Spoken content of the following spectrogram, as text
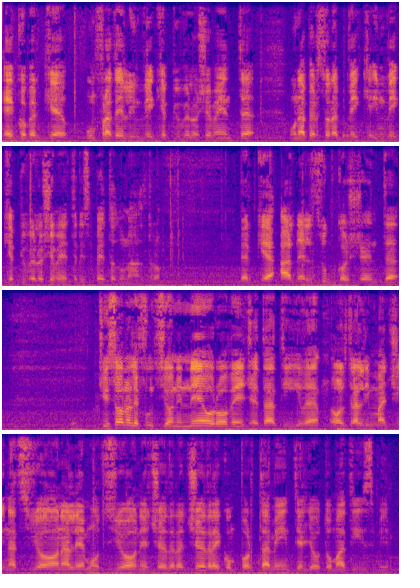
Ecco perché un fratello invecchia più velocemente, una persona invecchia più velocemente rispetto ad un altro. Perché nel subconsciente ci sono le funzioni neurovegetative, oltre all'immaginazione, alle emozioni, eccetera, eccetera, ai comportamenti, agli automatismi,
